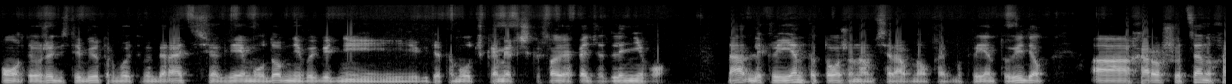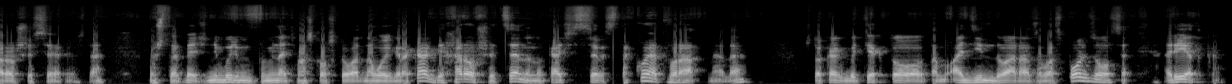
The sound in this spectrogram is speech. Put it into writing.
Вот, и уже дистрибьютор будет выбирать, где ему удобнее, выгоднее и где там лучше коммерческие условия, опять же, для него. Да, для клиента тоже нам все равно, как бы клиент увидел а, хорошую цену, хороший сервис, да. Потому что, опять же, не будем упоминать московского одного игрока, где хорошие цены, но качество сервиса такое отвратное, да, что как бы те, кто там один-два раза воспользовался, редко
